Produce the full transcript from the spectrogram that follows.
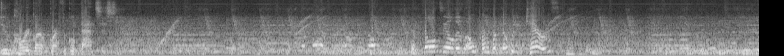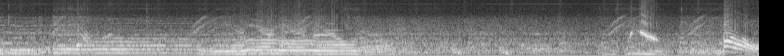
do choreographical dances? The are a little open, but nobody cares. Barrel!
